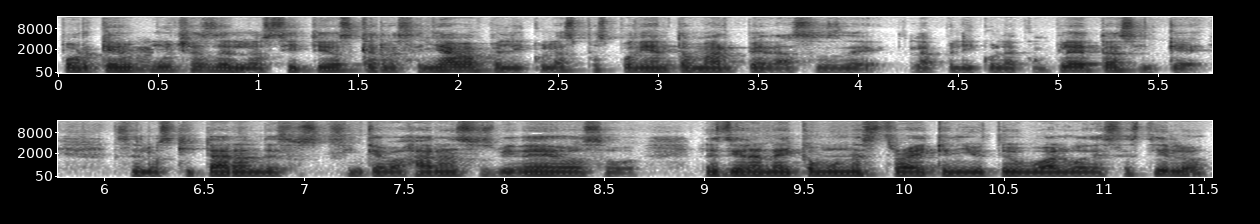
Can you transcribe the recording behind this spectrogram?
porque muchos de los sitios que reseñaban películas pues podían tomar pedazos de la película completa sin que se los quitaran de sus, sin que bajaran sus videos o les dieran ahí como un strike en YouTube o algo de ese estilo.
